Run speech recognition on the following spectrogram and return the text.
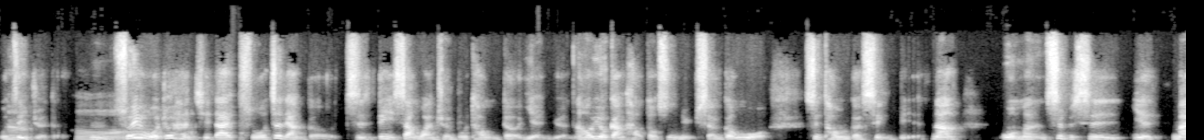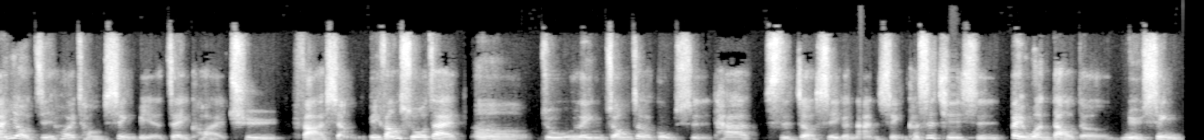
我自己觉得，嗯，所以我就很期待说这两个质地上完全不同的演员，然后又刚好都是女生，跟我是同一个性别，那。我们是不是也蛮有机会从性别这一块去发想？比方说，在呃竹林中这个故事，他死者是一个男性，可是其实被问到的女性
